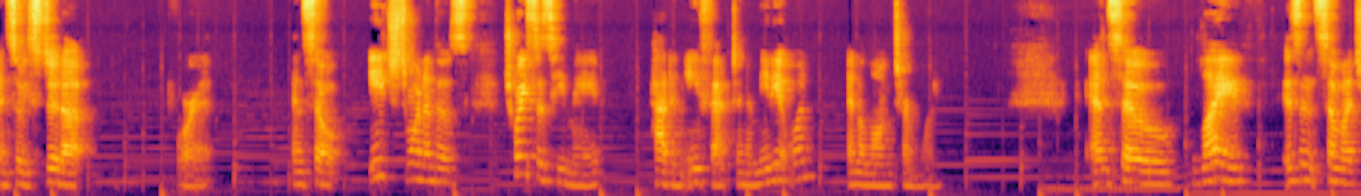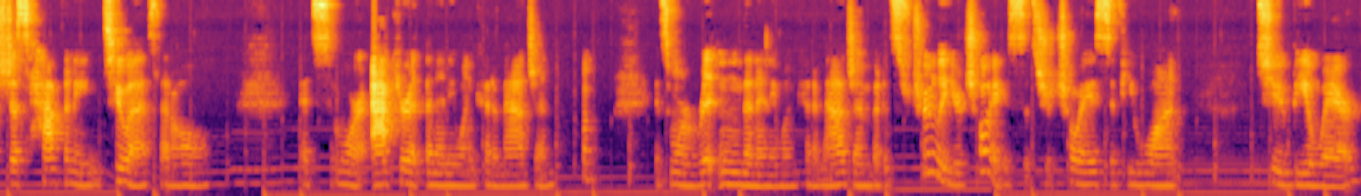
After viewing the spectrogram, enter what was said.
And so he stood up for it. And so each one of those choices he made had an effect, an immediate one and a long term one. And so life isn't so much just happening to us at all. It's more accurate than anyone could imagine. it's more written than anyone could imagine, but it's truly your choice. It's your choice if you want to be aware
